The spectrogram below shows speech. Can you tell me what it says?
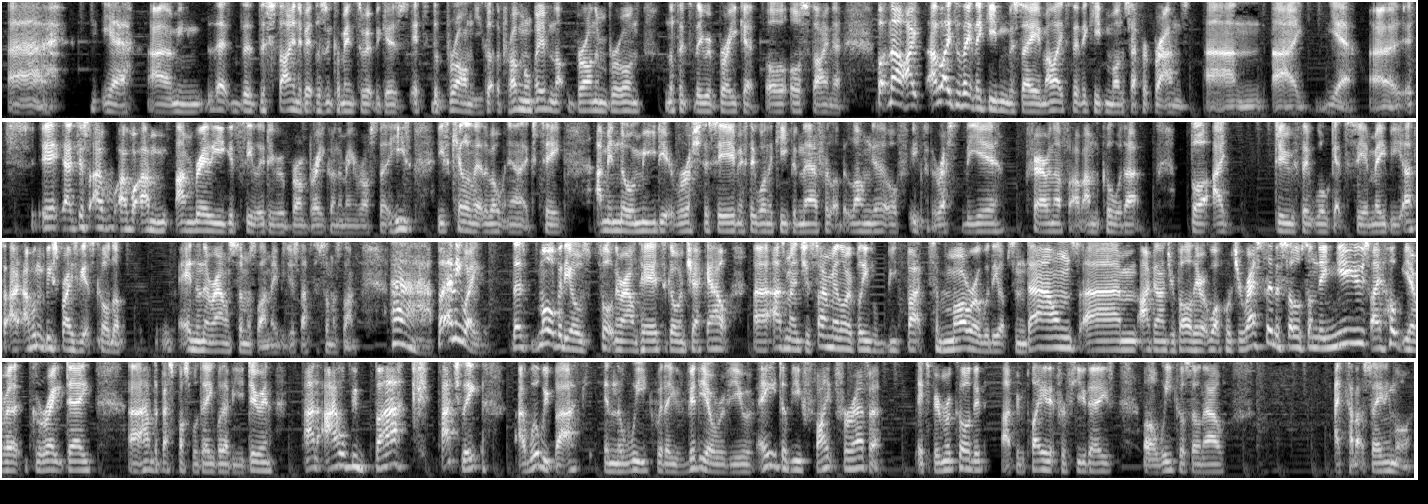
Uh, yeah, I mean the, the, the Steiner bit doesn't come into it because it's the Bron you've got the problem with, not Bron and Braun, nothing to do with Breakker or, or Steiner. But no, I, I like to think they keep them the same. I like to think they keep them on separate brands, and I yeah, uh, it's it, I just I, I, I'm, I'm really eager to see what they do with Bron Breakker on the main roster. He's he's killing it at the moment in NXT. I'm in no immediate rush to see him if they want to keep him there for a little bit longer or even for the rest of the year. Fair enough, I'm, I'm cool with that. But I do think we'll get to see him. Maybe I, th- I wouldn't be surprised if he gets called up in and around SummerSlam, maybe just after SummerSlam. Ah, but anyway, there's more videos floating around here to go and check out. Uh, as mentioned, Simon Miller, I believe, will be back tomorrow with the ups and downs. Um, I've been Andrew Paul here at What Culture Wrestling, the Solo Sunday News. I hope you have a great day. Uh, have the best possible day, whatever you're doing. And I will be back. Actually, I will be back in the week with a video review of AEW Fight Forever. It's been recorded. I've been playing it for a few days, well, a week or so now. I cannot say anymore.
